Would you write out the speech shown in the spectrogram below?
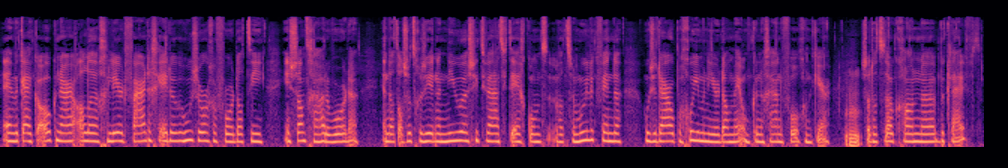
En we kijken ook naar alle geleerde vaardigheden. Hoe zorgen we ervoor dat die in stand gehouden worden? En dat als het gezin een nieuwe situatie tegenkomt wat ze moeilijk vinden... hoe ze daar op een goede manier dan mee om kunnen gaan de volgende keer. Zodat het ook gewoon beklijft.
